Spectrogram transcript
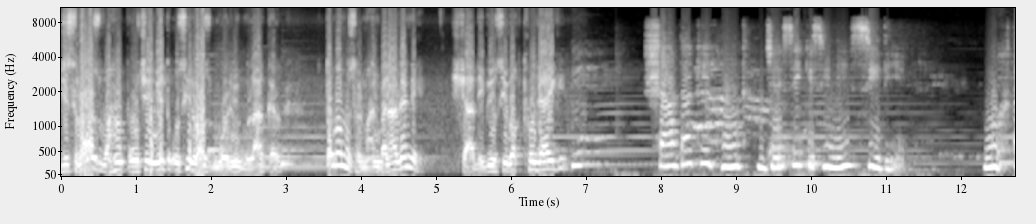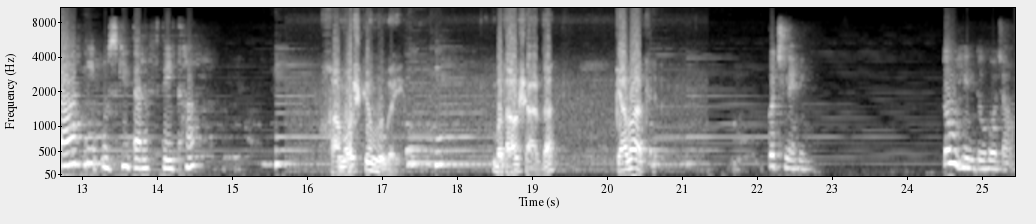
जिस रोज वहाँ पहुँचेंगे तो उसी रोज मौलवी बुलाकर तुम्हें मुसलमान बना देंगे। शादी भी उसी वक्त हो जाएगी। शारदा के होंठ जैसे किसी ने सी दिए। मुख्तार ने उसकी तरफ़ देखा। खामोश क्यों हो गई? बताओ शारदा क्या बात है? कुछ नहीं। तुम हिंदू हो जाओ।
